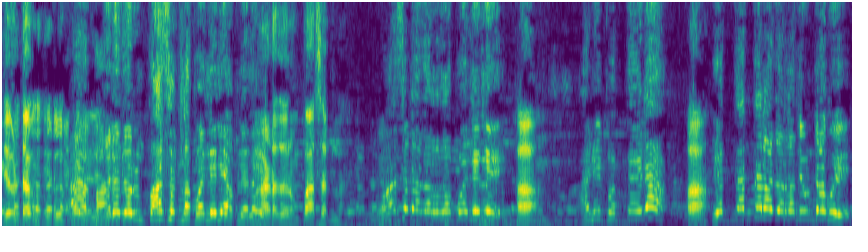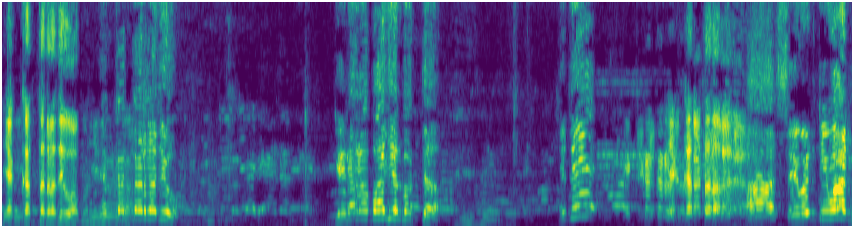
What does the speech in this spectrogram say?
देऊन टाकू. हा, भाडं धरून पासष्ट ला पडलेले आपल्याला. भाडा धरून पासष्ट ला पासष्ट हजाराला पडलेले. हा. आणि फक्त आहे ना. एकाहत्तर हजारला देऊन टाकू हे. एकाहत्तर ला देऊ आपण. एकाहत्तर ला देऊ. घेणारा पाहिजे फक्त. किती? हा सेव्हन्टी वन.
